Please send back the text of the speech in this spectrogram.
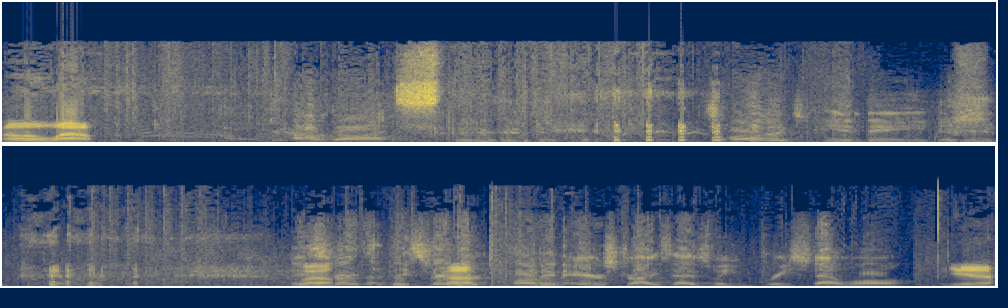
Oh, wow. Oh god. George, indeed. they Well, straight up, they straight huh. up called in airstrikes as we breached that wall. Yeah.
